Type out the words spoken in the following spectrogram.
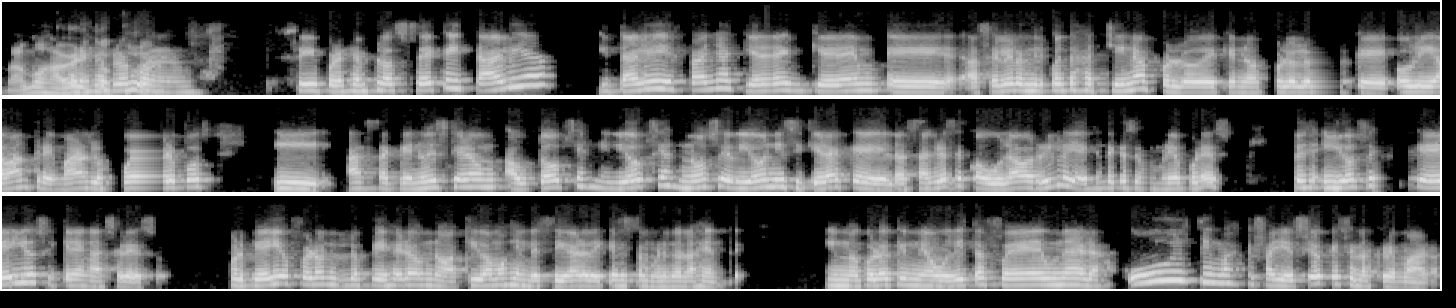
vamos a ver ejemplo, sí, por ejemplo, sé que Italia, Italia y España quieren, quieren eh, hacerle rendir cuentas a China por lo de que nos, por lo que obligaban a cremar los cuerpos y hasta que no hicieron autopsias ni biopsias no se vio ni siquiera que la sangre se coagulaba horrible y hay gente que se moría por eso. Entonces, y yo sé que ellos sí quieren hacer eso, porque ellos fueron los que dijeron, no, aquí vamos a investigar de qué se está muriendo la gente. Y me acuerdo que mi abuelita fue una de las últimas que falleció que se las cremaron.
